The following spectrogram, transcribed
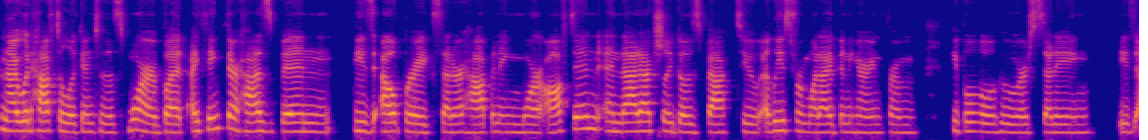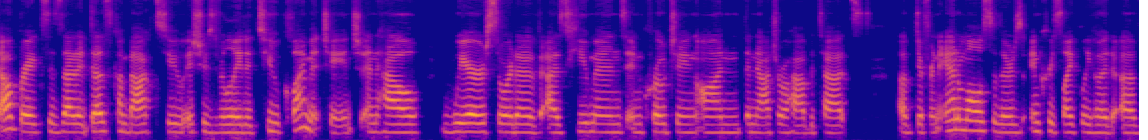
and I would have to look into this more, but I think there has been these outbreaks that are happening more often. And that actually goes back to, at least from what I've been hearing from people who are studying these outbreaks is that it does come back to issues related to climate change and how we're sort of as humans encroaching on the natural habitats of different animals. So there's increased likelihood of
